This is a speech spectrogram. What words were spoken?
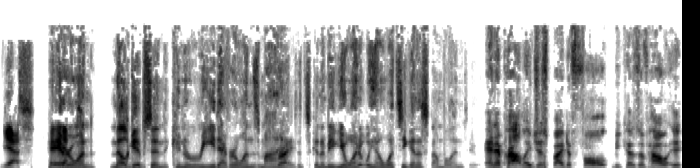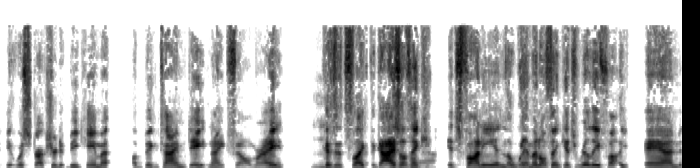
yes, Hey Yes. everyone, Mel Gibson can read everyone's mind. Right. It's gonna be you. What you know? What's he gonna stumble into? And it probably just by default, because of how it, it was structured, it became a, a big time date night film, right? Mm-hmm. Because it's like the guys will think yeah. it's funny and the women will think it's really funny. And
